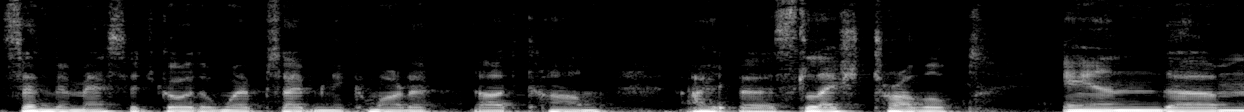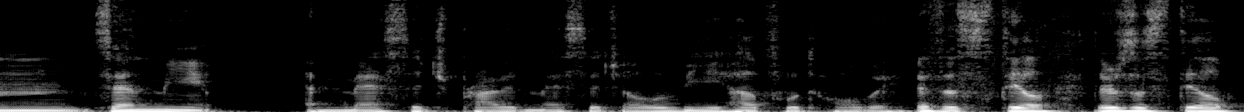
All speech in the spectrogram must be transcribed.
Send me a message go to the website nickcamarda.com uh, slash travel and um, send me a message private message. I will be helpful to always a still there's a still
